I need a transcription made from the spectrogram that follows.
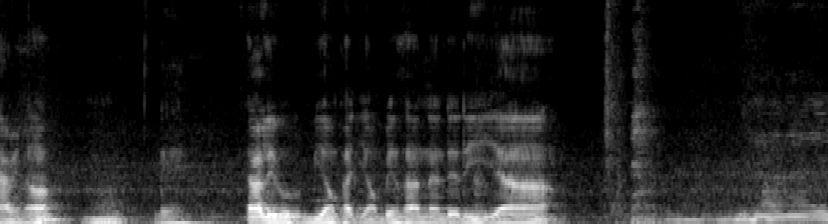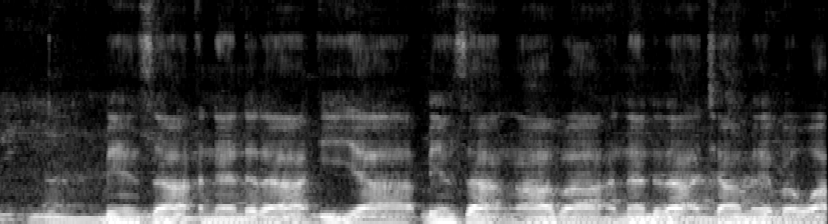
ရပြီနော်ကဲအဲ့ဒါလေးကိုပြအောင်ဖတ်ကြည့်အောင်ပင်စာနန္ဒရိယပင်စအနန္တရာဣယပင်စ၅ပါးအနန္တရအခြားမဲ့ဘဝဣ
